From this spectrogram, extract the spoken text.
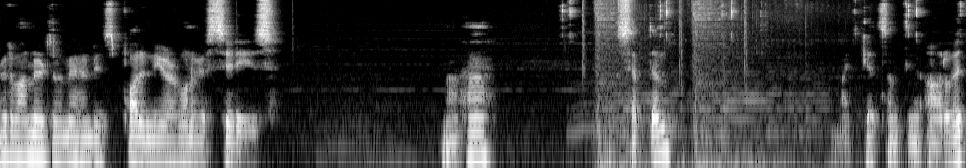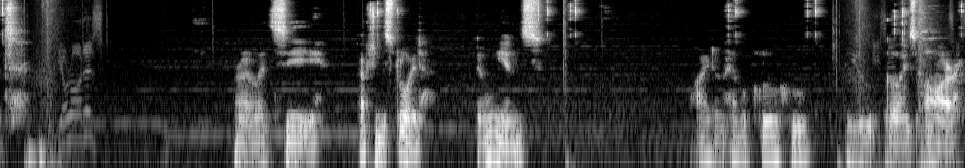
Radovan military men have been spotted near one of your cities. Uh huh. Accept them. Might get something out of it. Alright, let's see. Faction destroyed. The Onions. I don't have a clue who you guys are.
